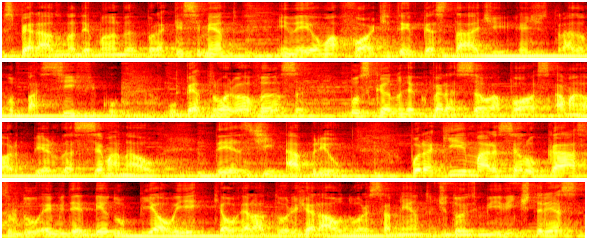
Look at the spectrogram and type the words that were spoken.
esperado na demanda por aquecimento em meio a uma forte tempestade registrada no Pacífico. O petróleo avança, buscando recuperação após a maior perda semanal desde abril. Por aqui, Marcelo Castro, do MDB do Piauí, que é o relator geral do orçamento de 2023,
